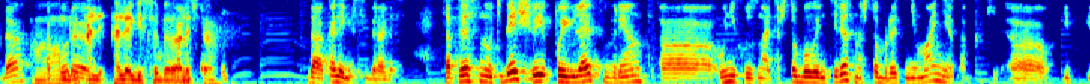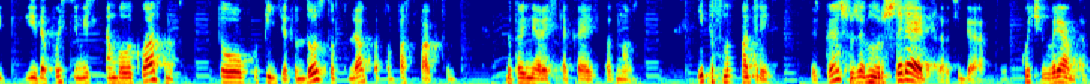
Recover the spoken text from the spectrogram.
да, а, которые... Коллеги собирались, да? Да, коллеги собирались. Соответственно, у тебя еще и появляется вариант э, у них узнать, а что было интересно, что брать внимание, там, какие, э, и, и, и, допустим, если там было классно, то купить этот доступ, да, потом постфактум, например, если такая есть возможность, и посмотреть. То есть, понимаешь, уже ну, расширяется у тебя куча вариантов.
